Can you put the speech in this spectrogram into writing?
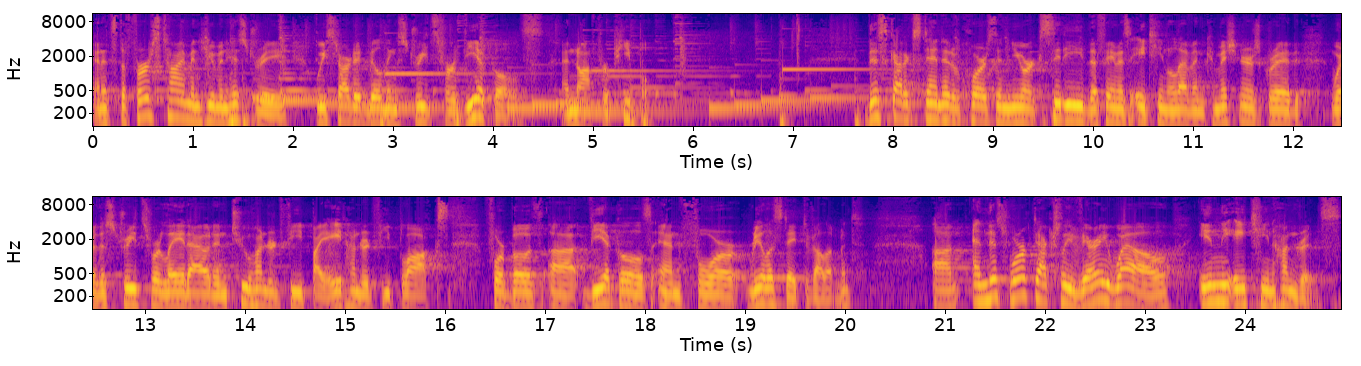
And it's the first time in human history we started building streets for vehicles and not for people. This got extended, of course, in New York City, the famous 1811 Commissioner's Grid, where the streets were laid out in 200 feet by 800 feet blocks for both uh, vehicles and for real estate development. Um, and this worked actually very well in the 1800s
